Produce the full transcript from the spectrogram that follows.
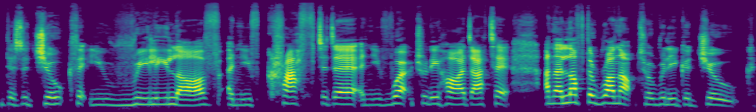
there's a joke that you really love and you've crafted it and you've worked really hard at it. And I love the run up to a really good joke.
